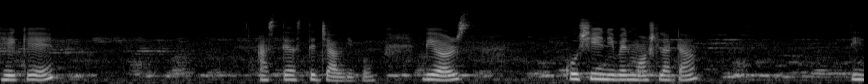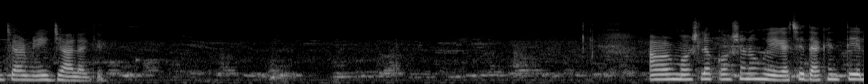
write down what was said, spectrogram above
ঢেকে আস্তে আস্তে জাল দিব। বিয়ার্স কষিয়ে নেবেন মশলাটা। তিন চার মিনিট যা লাগে আমার মশলা কষানো হয়ে গেছে। দেখেন তেল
